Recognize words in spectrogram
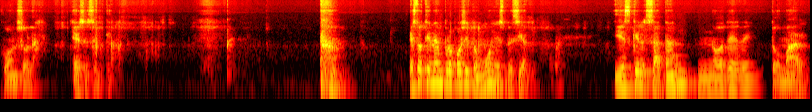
consolar. Ese es el tipo. Esto tiene un propósito muy especial y es que el Satán no debe tomar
